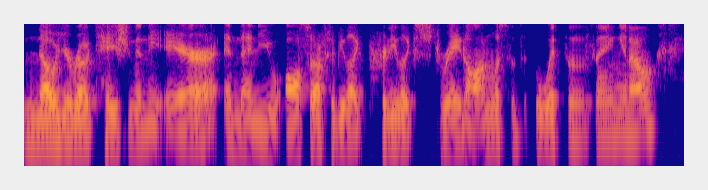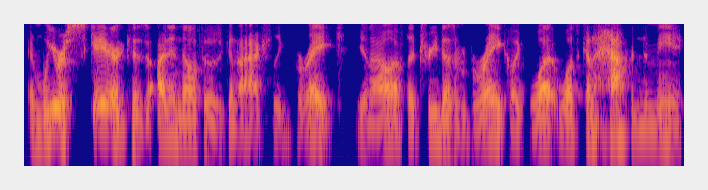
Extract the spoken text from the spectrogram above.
know your rotation in the air and then you also have to be like pretty like straight on with the, with the thing, you know? And we were scared cuz I didn't know if it was going to actually break, you know? If the tree doesn't break, like what what's going to happen to me?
